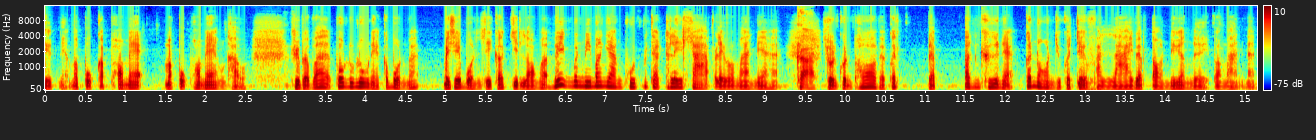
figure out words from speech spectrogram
ดึกเนี่ยมาปลุกกับพ่อแม่มาปลุกพ่อแม่ของเขา คือแบบว่าพวกลูกๆเนี่ยก็บ่นว่า ไม่ใช่บ่นสิก็กรีดร้องว่าเฮ้ยมันมีบางอย่างพูดมาจากทะเลสาบอะไรประมาณเนี่ยฮะครับ ส่วนคนพ่อแบบก็แบบตอนคืนเนี่ย ก็นอนอยู่ก็เจอฝันร้ายแบบต่อเนื่องเลยประมาณนั้น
